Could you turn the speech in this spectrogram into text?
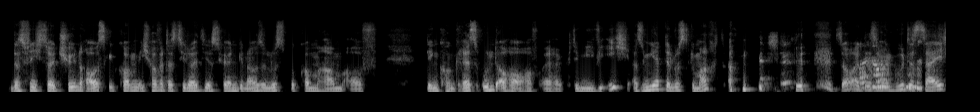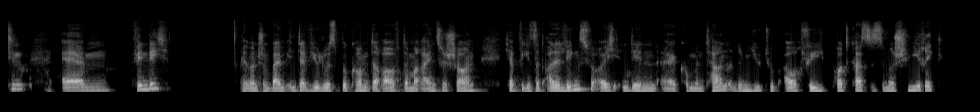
Und das finde ich so heute schön rausgekommen. Ich hoffe, dass die Leute, die das hören, genauso Lust bekommen haben auf den Kongress und auch, auch auf eure Akademie wie ich. Also mir hat der Lust gemacht. so, und das ist ein gutes Zeichen, ähm, finde ich. Wenn man schon beim Interview Lust bekommt, darauf da mal reinzuschauen. Ich habe, wie gesagt, alle Links für euch in den äh, Kommentaren und im YouTube auch. Für die Podcasts ist immer schwierig.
